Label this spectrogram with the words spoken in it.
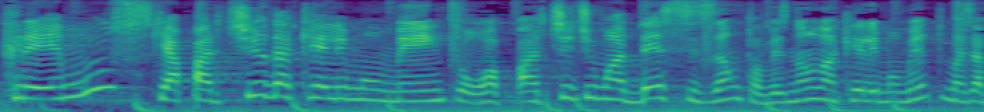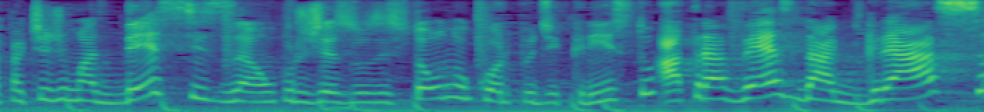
cremos que a partir daquele momento ou a partir de uma decisão, talvez não naquele momento, mas a partir de uma decisão por Jesus estou no corpo de Cristo, através da graça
